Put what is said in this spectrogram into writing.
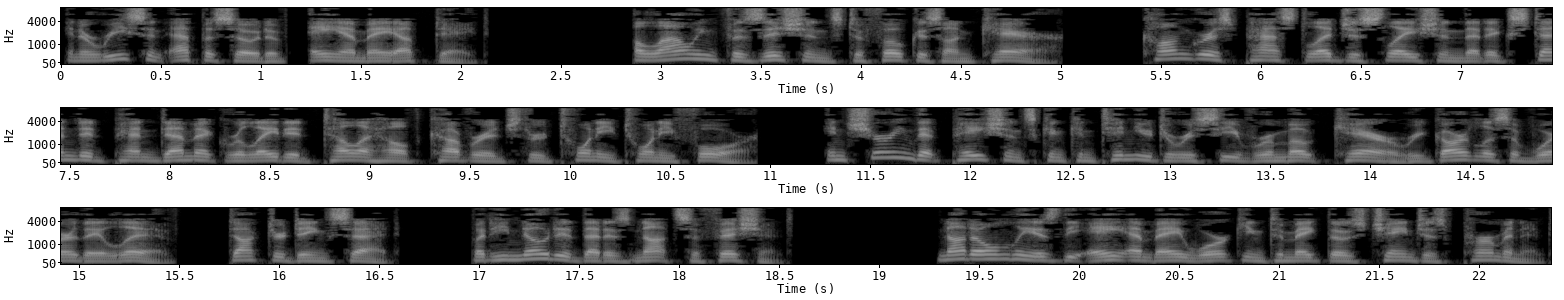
in a recent episode of AMA Update. Allowing physicians to focus on care. Congress passed legislation that extended pandemic-related telehealth coverage through 2024, ensuring that patients can continue to receive remote care regardless of where they live, Dr. Ding said. But he noted that is not sufficient. Not only is the AMA working to make those changes permanent,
